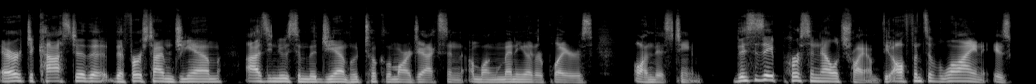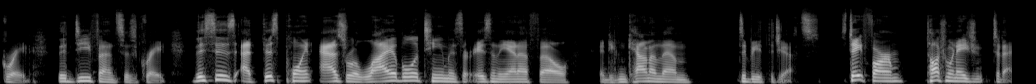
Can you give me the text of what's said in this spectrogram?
Eric DeCosta, the, the first time GM, Ozzie Newsome, the GM who took Lamar Jackson, among many other players on this team. This is a personnel triumph. The offensive line is great. The defense is great. This is, at this point, as reliable a team as there is in the NFL, and you can count on them to beat the Jets. State Farm, talk to an agent today.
